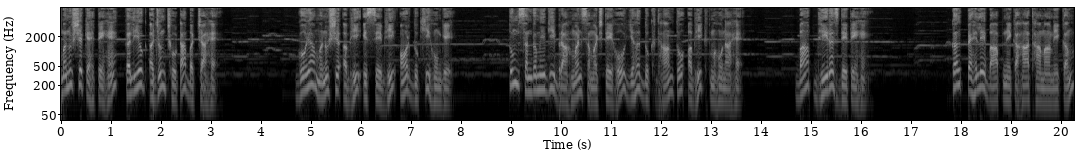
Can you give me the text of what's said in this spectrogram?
मनुष्य कहते हैं, कलयुग अर्जुन छोटा बच्चा है। गोया मनुष्य अभी इससे भी और दुखी होंगे। तुम संगमेगी ब्राह्मण समझते हो, यह दुख धाम तो अभी खत्म होना है। बाप धीरज देते हैं। कल पहले बाप ने कहा था, मामे कम,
